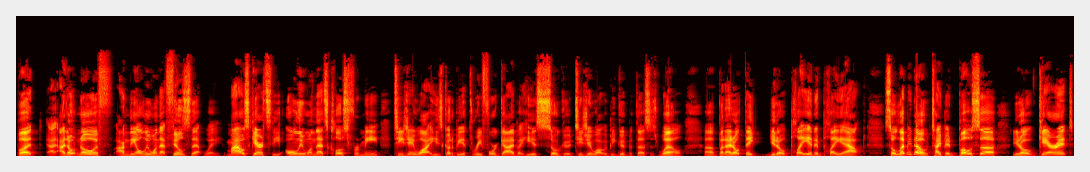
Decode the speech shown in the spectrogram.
But I don't know if I'm the only one that feels that way. Myles Garrett's the only one that's close for me. TJ Watt, he's going to be a 3 4 guy, but he is so good. TJ Watt would be good with us as well. Uh, but I don't think, you know, play in and play out. So let me know. Type in Bosa, you know, Garrett,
